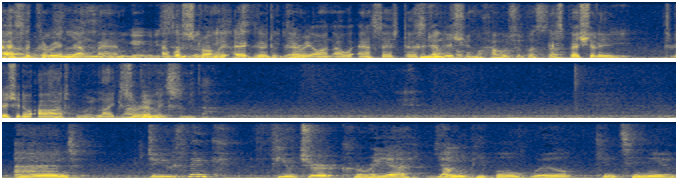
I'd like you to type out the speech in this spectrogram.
As a Korean young man, I was strongly eager to carry on our ancestors' tradition, especially traditional art like ceramics. And do you think future Korea young people will continue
